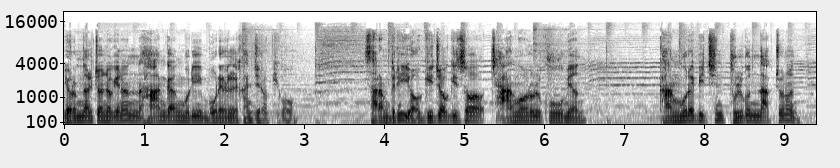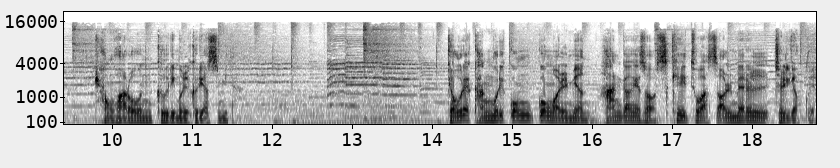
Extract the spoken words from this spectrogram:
여름날 저녁에는 한강물이 모래를 간지럽히고 사람들이 여기저기서 장어를 구우면 강물에 비친 붉은 낙조는 평화로운 그림을 그렸습니다. 겨울에 강물이 꽁꽁 얼면 한강에서 스케이트와 썰매를 즐겼고요.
